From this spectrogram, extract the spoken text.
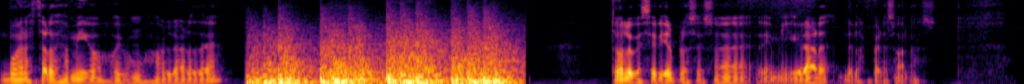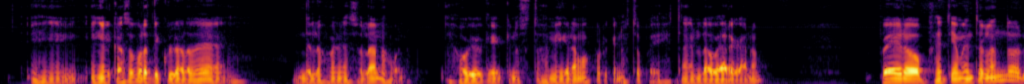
Buenas tardes amigos, hoy vamos a hablar de todo lo que sería el proceso de, emigrar de las personas. Eh, en el caso particular de, los venezolanos, bueno, es obvio que, nosotros emigramos porque nuestro país está en la verga, ¿no? Pero objetivamente hablando,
